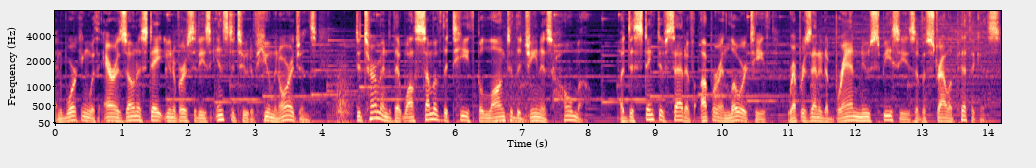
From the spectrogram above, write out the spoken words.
and working with Arizona State University's Institute of Human Origins, determined that while some of the teeth belonged to the genus Homo, a distinctive set of upper and lower teeth represented a brand new species of Australopithecus,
